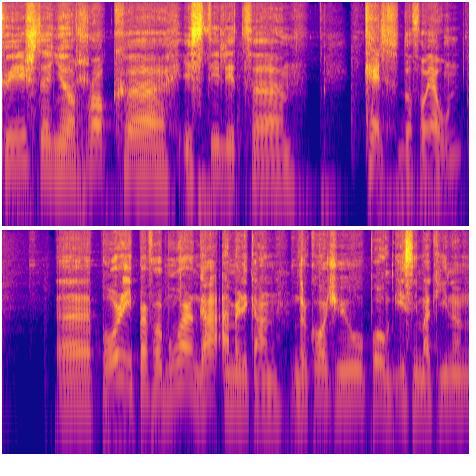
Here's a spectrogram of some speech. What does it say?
Ky ishte një rock i stilit uh, kelt, do thoja unë, por i performuar nga amerikan. Ndërkohë që ju po ngisni makinën,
